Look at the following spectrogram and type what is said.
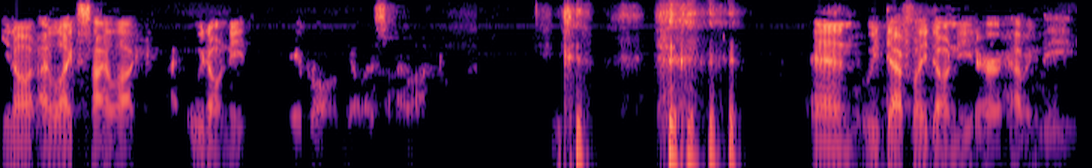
you know what? I like Psylocke. We don't need April O'Neil as Psylocke, and we definitely don't need her having the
